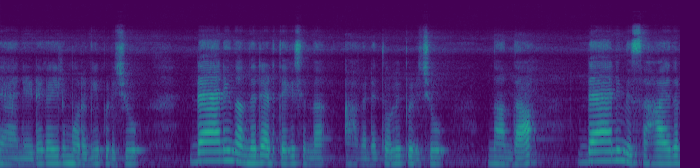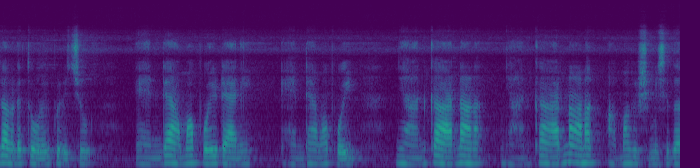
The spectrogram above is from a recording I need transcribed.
ഡാനിയുടെ കയ്യിൽ മുറുകെ പിടിച്ചു. ഡാനി നന്ദന്റെ അടുത്തേക്ക് ചെന്ന് അവന്റെ തോളിൽ പിടിച്ചു. നന്ദ ഡാനി നിസ്സഹായതയോടെ അവന്റെ തോളിൽ പിടിച്ചു. എന്റെ അമ്മ പോയി ഡാനി. എന്റെ അമ്മ പോയി. ഞാൻ കാരണമാണ് ഞാൻ കാരണമാണ് അമ്മ വിഷമിച്ചത്.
